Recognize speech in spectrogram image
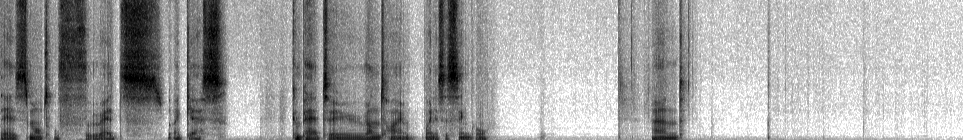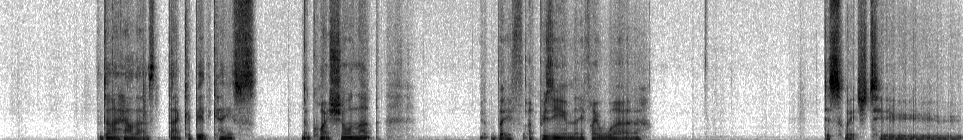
there's multiple threads, I guess. compared to runtime when it's a single. And I don't know how that's, that could be the case. Not quite sure on that. But if I presume that if I were to switch to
